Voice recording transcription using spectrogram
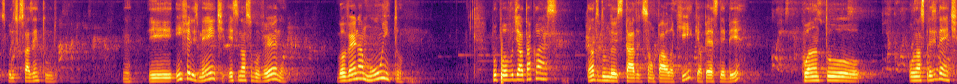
os políticos fazem tudo. Né? E, infelizmente, esse nosso governo governa muito para o povo de alta classe. Tanto do meu estado de São Paulo aqui, que é o PSDB, quanto o nosso presidente.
